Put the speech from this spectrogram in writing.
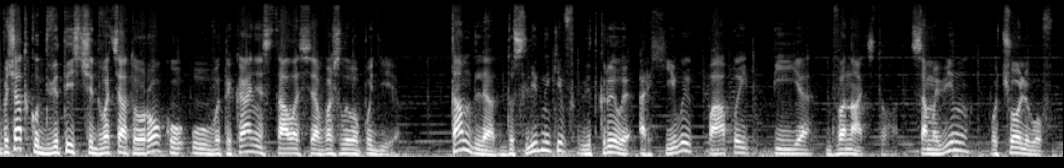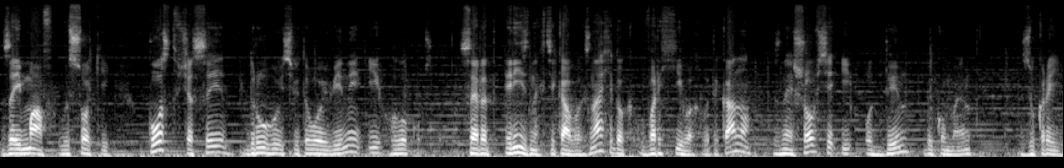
На початку 2020 року у Ватикані сталася важлива подія. Там для дослідників відкрили архіви папи Пія XII. Саме він очолював, займав високий пост в часи Другої світової війни і Голокосту. Серед різних цікавих знахідок в архівах Ватикану знайшовся і один документ з України.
